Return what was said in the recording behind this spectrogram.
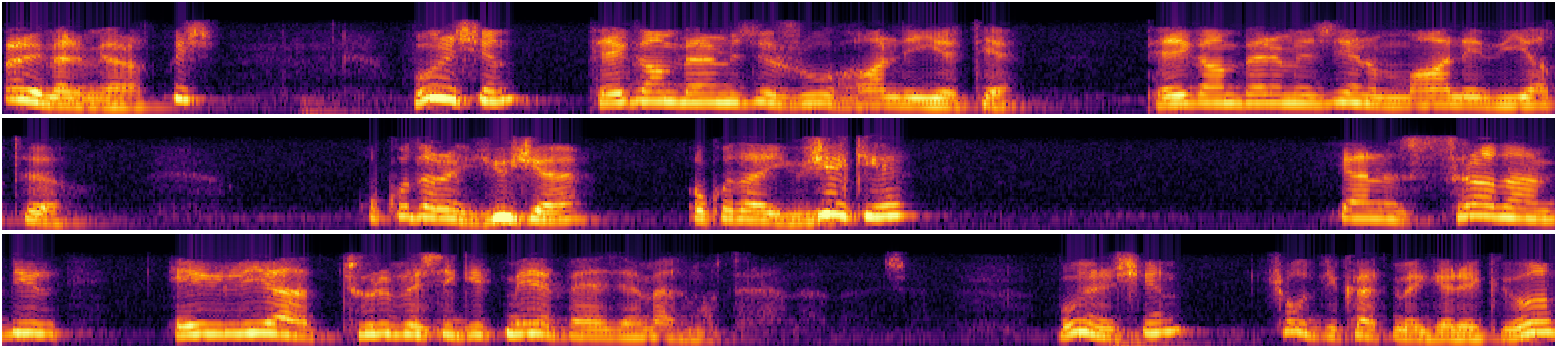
Öyle Mevlam yaratmış. Bunun için Peygamberimizin ruhaniyeti, Peygamberimizin maneviyatı o kadar yüce, o kadar yüce ki yani sıradan bir evliya türbesi gitmeye benzemez muhteremler. Bunun için çok dikkat etme gerekiyor.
